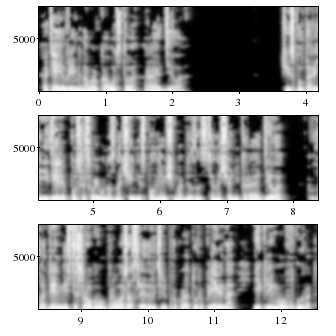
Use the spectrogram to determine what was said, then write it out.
хотя и временного руководства райотдела. Через полторы недели после своего назначения исполняющим обязанности начальника райотдела Владлен вместе с Роговым провожал следователя прокуратуры Плевина и Климова в город.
